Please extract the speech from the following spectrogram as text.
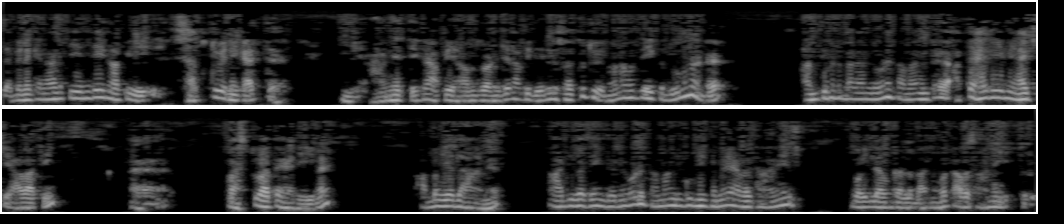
ලැබෙන කෙනාට තියෙන්නේ අපි සතුටු වෙන එක ඇත්ත. මේ අහන්නේත් එක අපේ හඳුරන්නේ කියලා අපි දෙන්න සතුටු වෙනවා. නමුත් ඒක දුන්නට අන්තිමට බලන්න ඕනේ Tamanට අතහැරීමේ හැකියාවකින් වස්තු අතහැරීම අභය දාන ආදි වශයෙන් කරනකොට Tamanගේ ගුණය තමයි අවසානයේ බොයිල් අවුට් කරලා බලනකොට අවසානයේ ඉතුරු.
